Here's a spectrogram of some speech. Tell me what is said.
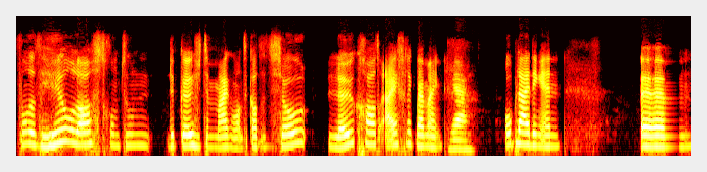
vond het heel lastig om toen de keuze te maken, want ik had het zo leuk gehad eigenlijk bij mijn Ja. opleiding. En ehm,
